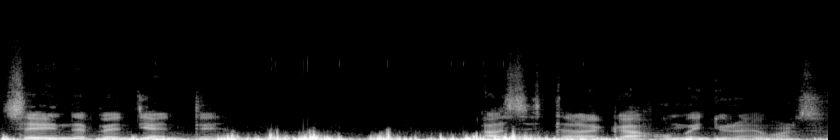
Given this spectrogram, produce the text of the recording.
Ser independiente hace estar acá un 21 de marzo.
